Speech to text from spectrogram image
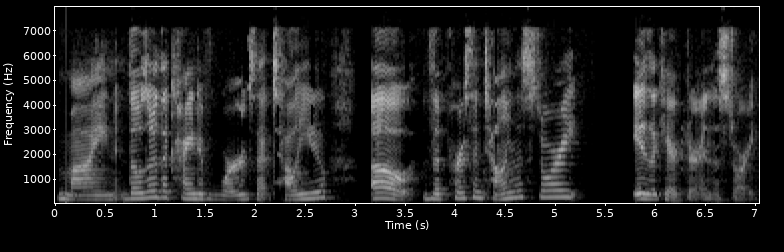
mine. Those are the kind of words that tell you, oh, the person telling the story is a character in the story.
